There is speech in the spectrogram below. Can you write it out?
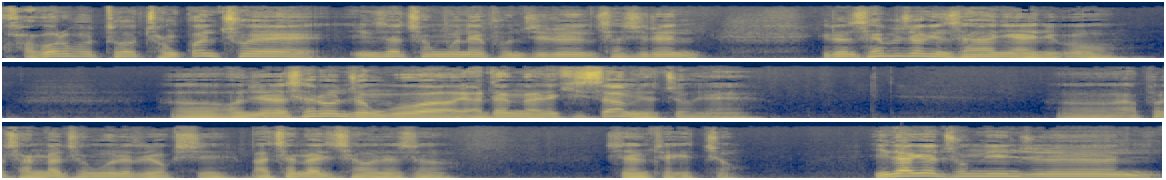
과거로부터 정권 초의 인사청문회 본질은 사실은 이런 세부적인 사안이 아니고, 어, 언제나 새로운 정부와 야당 간의 기싸움이었죠, 예. 어, 앞으로 장관 청문회도 역시 마찬가지 차원에서 진행되겠죠. 이낙연 총리 인준은,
